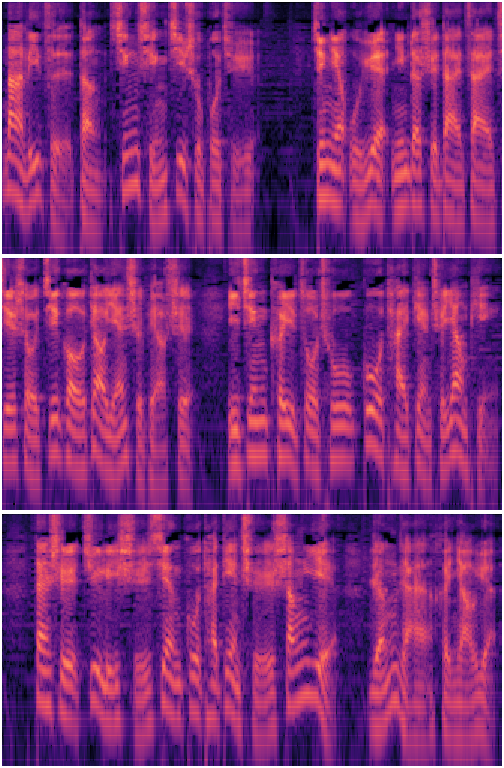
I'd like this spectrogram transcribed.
钠离子等新型技术布局。今年五月，宁德时代在接受机构调研时表示，已经可以做出固态电池样品，但是距离实现固态电池商业仍然很遥远。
